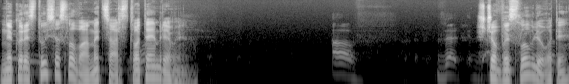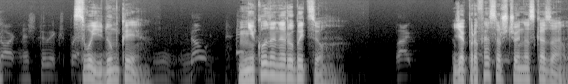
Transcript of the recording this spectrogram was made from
не користуйся словами царства темряви, щоб висловлювати свої думки. Ніколи не роби цього. Як професор щойно сказав,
